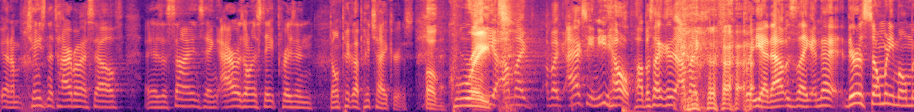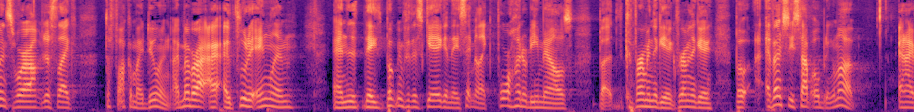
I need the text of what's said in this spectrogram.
and I'm changing the tire by myself. And there's a sign saying Arizona State Prison, don't pick up hitchhikers. Oh great. Yeah, I'm like, I'm like, I actually need help. I was like, I'm like, but yeah, that was like, and that there are so many moments where I'm just like, the fuck am I doing? I remember I, I flew to England. And they booked me for this gig, and they sent me like 400 emails, but confirming the gig, confirming the gig. But I eventually stopped opening them up, and I,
